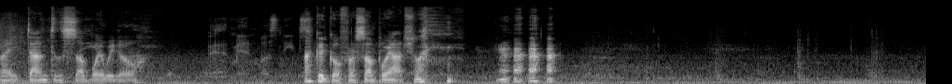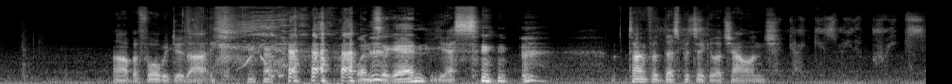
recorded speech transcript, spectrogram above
Right, down to the subway we go. Batman I could go for a subway actually. Ah, before we do that, Once again. yes. Time for this particular challenge. Guy gives me the creeps.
